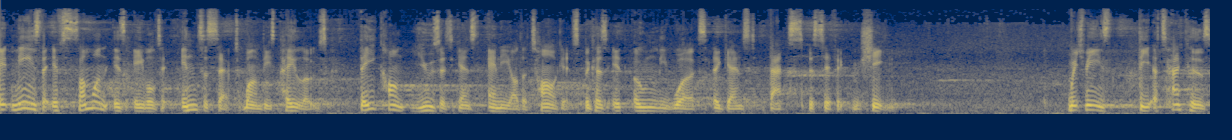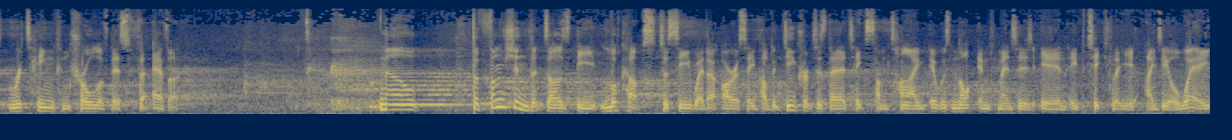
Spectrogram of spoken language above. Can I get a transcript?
It means that if someone is able to intercept one of these payloads, they can't use it against any other targets because it only works against that specific machine. Which means the attackers retain control of this forever. Now, the function that does the lookups to see whether RSA public decrypt is there takes some time. It was not implemented in a particularly ideal way.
